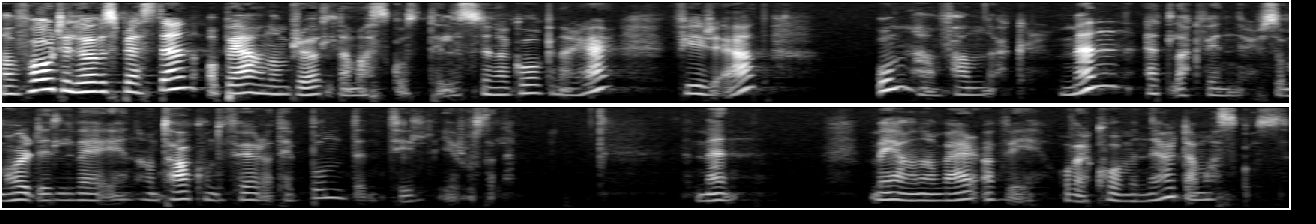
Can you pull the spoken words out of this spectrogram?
Han får til høvespresten og ber han om brød til Damaskus til synagogen her, fire at om han fann nøkker. Men etla kvinner som hørte til veien, han tar kunne føre til bonden til Jerusalem. Men, med han var av vi og var kommet nær Damaskus,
